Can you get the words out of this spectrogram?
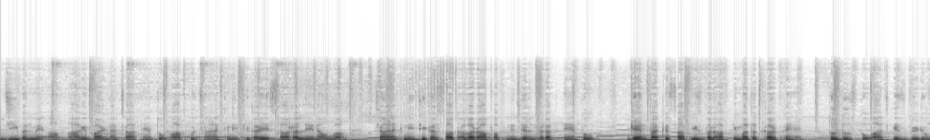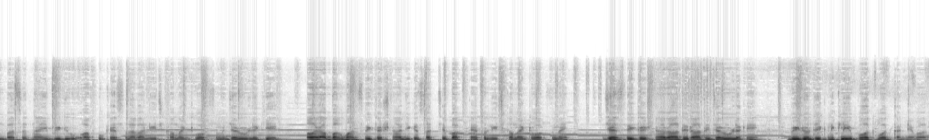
जीवन में आप आगे बढ़ना चाहते हैं तो आपको चाणक्य नीति का ये सहारा लेना होगा। चाणक्य नीति का साथ अगर आप अपने दिल में रखते हैं तो गहनता के साथ इस बार आपकी मदद करते हैं। तो दोस्तों, आज की इस वीडियो में बस इतना ही। वीडियो आपको कैसा लगा नीचे कमेंट बॉक्स में ज़रूर लिखिए। और आप भगवान श्री कृष्णा जी के सच्चे भक्त हैं तो नीचे कमेंट बॉक्स में जय श्री कृष्णा राधे राधे ज़रूर लिखें। वीडियो देखने के लिए बहुत बहुत धन्यवाद।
